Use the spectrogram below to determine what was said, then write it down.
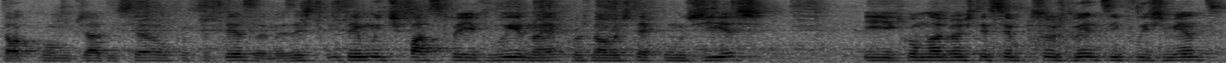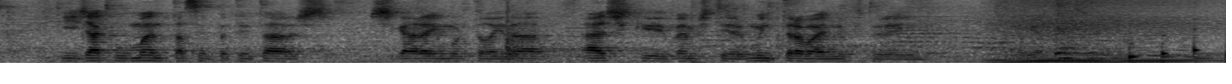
tal como já disseram, com certeza, mas este tem muito espaço para evoluir, não é? Com as novas tecnologias e como nós vamos ter sempre pessoas doentes, infelizmente, e já que o humano está sempre a tentar chegar à imortalidade, acho que vamos ter muito trabalho no futuro ainda. Obrigado.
